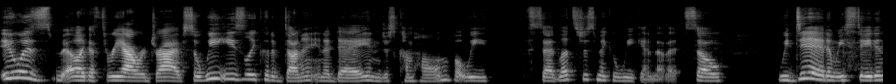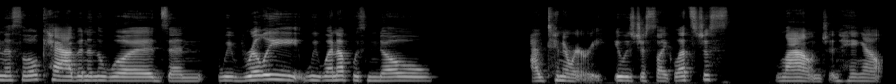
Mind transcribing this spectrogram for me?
it was like a three hour drive. So we easily could have done it in a day and just come home, but we said, let's just make a weekend of it. So we did, and we stayed in this little cabin in the woods, and we really we went up with no itinerary. It was just like, let's just lounge and hang out.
